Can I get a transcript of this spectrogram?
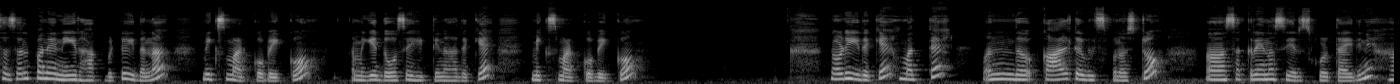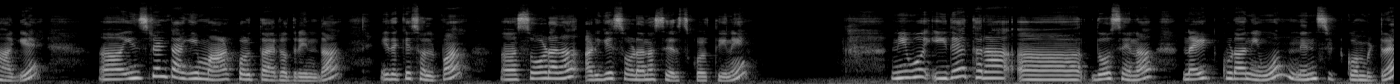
ಸ್ವಲ್ಪನೇ ನೀರು ಹಾಕಿಬಿಟ್ಟು ಇದನ್ನು ಮಿಕ್ಸ್ ಮಾಡ್ಕೋಬೇಕು. ನಮಗೆ ದೋಸೆ ಹಿಟ್ಟಿನ ಅದಕ್ಕೆ ಮಿಕ್ಸ್ ಮಾಡ್ಕೋಬೇಕು. ನೋಡಿ ಇದಕ್ಕೆ ಮತ್ತೆ ಒಂದು ಕಾಲು ಟೇಬಲ್ ಸ್ಪೂನಷ್ಟು ಸಕ್ಕರೆನ ಸೇರಿಸ್ಕೊಳ್ತಾ ಇದ್ದೀನಿ. ಹಾಗೆ ಇನ್ಸ್ಟೆಂಟಾಗಿ ಮಾಡ್ಕೊಳ್ತಾ ಇರೋದ್ರಿಂದ ಇದಕ್ಕೆ ಸ್ವಲ್ಪ ಸೋಡಾನ, ಅಡುಗೆ ಸೋಡಾನ ಸೇರಿಸ್ಕೊಳ್ತೀನಿ. ನೀವು ಇದೇ ಥರ ದೋಸೆನ ನೈಟ್ ಕೂಡ ನೀವು ನೆನೆಸಿಟ್ಕೊಂಡ್ಬಿಟ್ರೆ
